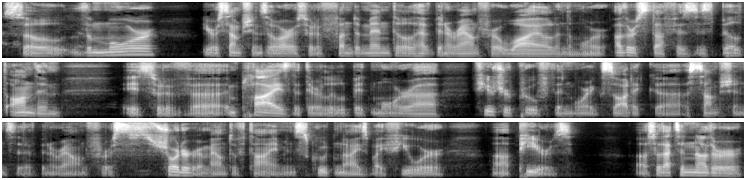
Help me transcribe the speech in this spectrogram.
So the more your assumptions are sort of fundamental, have been around for a while, and the more other stuff is, is built on them, it sort of uh, implies that they're a little bit more uh, future proof than more exotic uh, assumptions that have been around for a shorter amount of time and scrutinized by fewer uh, peers. Uh, so that's another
